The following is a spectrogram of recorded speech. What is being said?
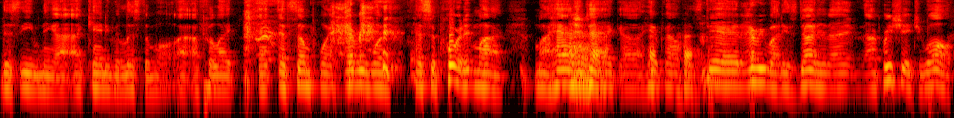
this evening, I, I, can't even list them all. I, I feel like at, at, some point everyone has supported my my hashtag uh, Hip Hop is Dead. Everybody's done it. I, I appreciate you all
